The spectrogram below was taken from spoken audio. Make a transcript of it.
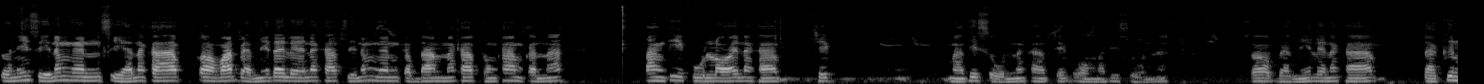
ตัวนี้สีน้ำเงินเสียนะครับ ก็วัดแบบนี้ได้เลยนะครับ สีน้ำเงินกับดำนะครับ ตรงข้ามกันนะ ตั้งที่คูณร้อยนะครับ เช็คมาที่ศูนย์นะครับ เช็คโอห์มมาที่ศูนย์นะก็แบบนี้เลยนะครับจะขึ้น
